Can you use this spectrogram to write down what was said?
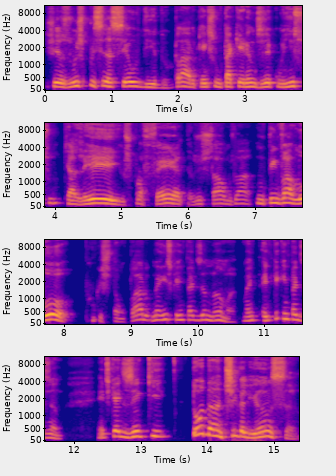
Jesus precisa ser ouvido. Claro que a gente não está querendo dizer com isso que a lei, os profetas, os salmos lá não tem valor para um cristão. Claro, não é isso que a gente está dizendo, não, mano. Mas o que a gente está dizendo? A gente quer dizer que toda a antiga aliança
